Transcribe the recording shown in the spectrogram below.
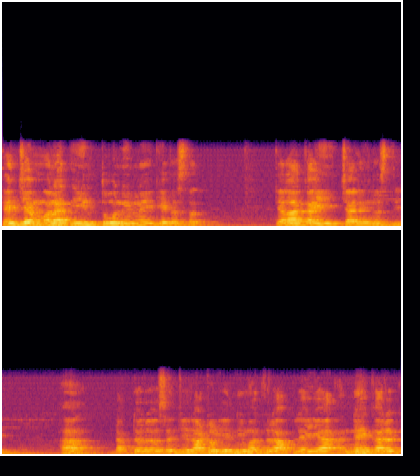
त्यांच्या मनात येईल तो निर्णय घेत असतात. त्याला काही चॅलेंज नसते. हां डॉक्टर संजय राठोड यांनी मात्र आपल्या या अन्यायकारक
